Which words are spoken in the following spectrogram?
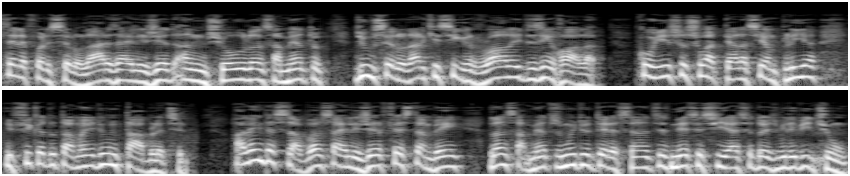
telefones celulares, a LG anunciou o lançamento de um celular que se enrola e desenrola. Com isso, sua tela se amplia e fica do tamanho de um tablet. Além desses avanços, a LG fez também lançamentos muito interessantes nesse CES 2021.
